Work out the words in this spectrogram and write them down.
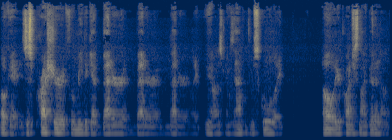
okay, it's just pressure for me to get better and better and better. Like, you know, as an example through school, like, oh, your project's not good enough.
